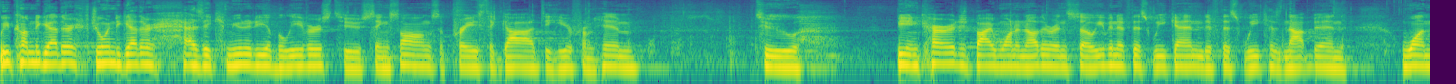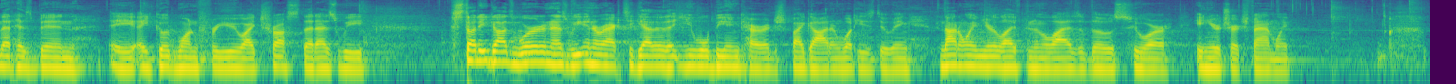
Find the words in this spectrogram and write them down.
We've come together, joined together as a community of believers to sing songs of praise to God, to hear from Him, to be encouraged by one another. And so, even if this weekend, if this week has not been one that has been a, a good one for you, I trust that as we study God's word and as we interact together, that you will be encouraged by God and what He's doing, not only in your life, but in the lives of those who are in your church family.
